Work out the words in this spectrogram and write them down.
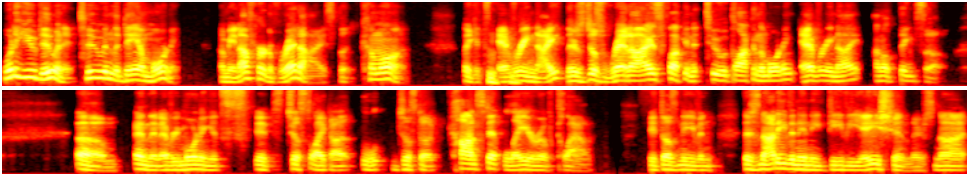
what are you doing at two in the damn morning? I mean, I've heard of red eyes, but come on, like it's every night. There's just red eyes fucking at two o'clock in the morning every night. I don't think so. Um, and then every morning it's it's just like a just a constant layer of cloud. It doesn't even there's not even any deviation. There's not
